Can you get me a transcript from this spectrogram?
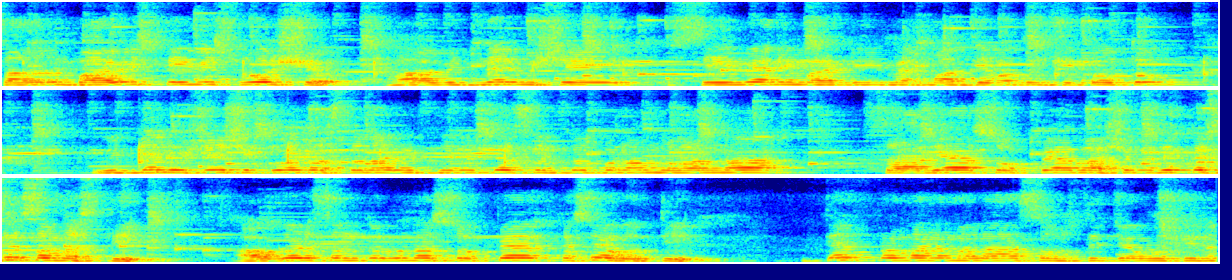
साधारण बावीस तेवीस वर्ष हा विज्ञान विषय सेमी आणि मराठी माध्यमातून शिकवतो. विज्ञान विषय शिकवत असताना विज्ञानाच्या संकल्पना मुलांना साध्या सोप्या भाषेमध्ये कसे समजतील? अवघड संकल्पना सोप्या कशा होतील? त्याचप्रमाणे मला संस्थेच्या वतीनं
